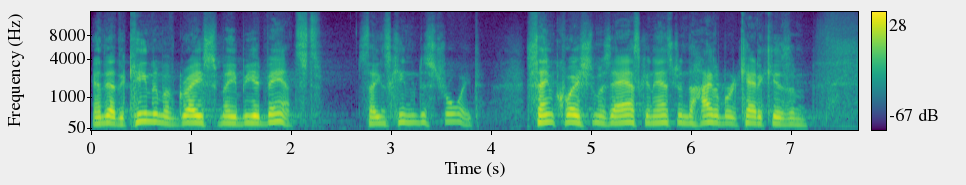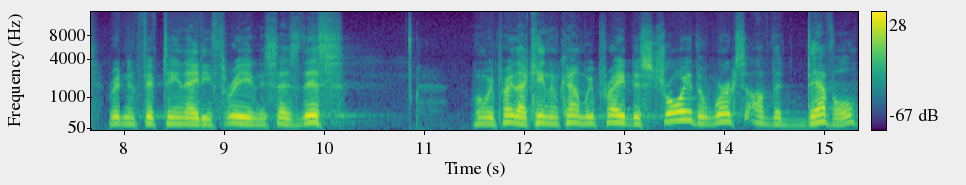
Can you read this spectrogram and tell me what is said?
and that the kingdom of grace may be advanced. Satan's kingdom destroyed. Same question was asked and answered in the Heidelberg Catechism, written in 1583, and it says this when we pray, that kingdom come, we pray, destroy the works of the devil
